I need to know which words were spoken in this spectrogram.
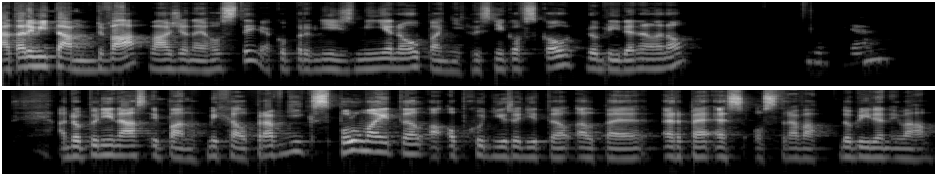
Já tady vítám dva vážené hosty, jako první již zmíněnou paní Hlisnikovskou. Dobrý den, Eleno. Dobrý den. A doplní nás i pan Michal Pravdík, spolumajitel a obchodní ředitel LP, RPS Ostrava. Dobrý den i vám.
